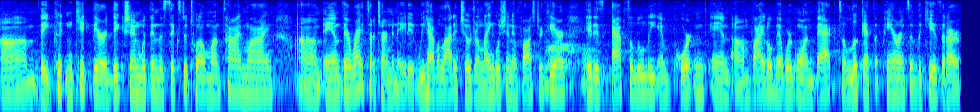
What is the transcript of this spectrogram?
Um, they couldn't kick their addiction within the six to 12 month timeline, um, and their rights are terminated. We have a lot of children languishing in foster care. It is absolutely important and um, vital that we're going back to look at the parents of the kids that are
